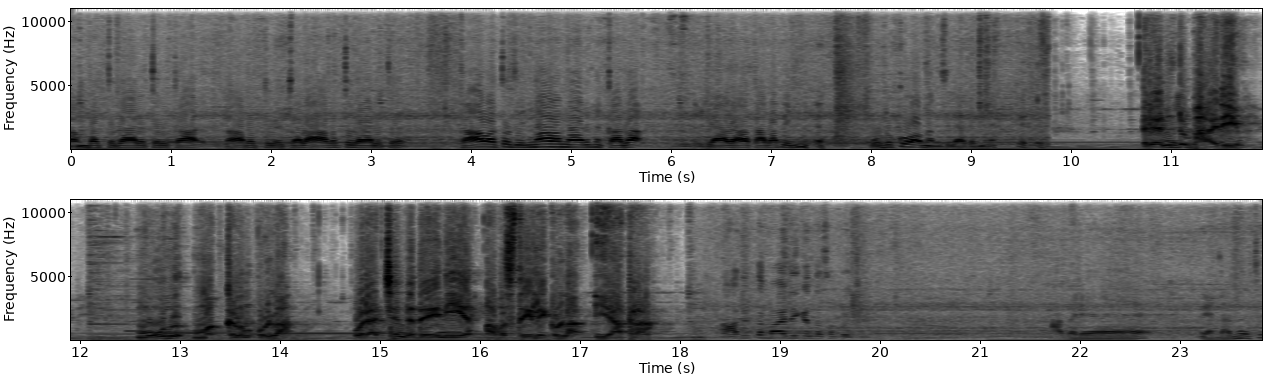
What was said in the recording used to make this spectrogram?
സമ്പത്ത് കാലത്ത് കാ- കാപത്ത് വെച്ചാൽ ആപത്ത് കാലത്ത് കാവത്ത് തിന്നാമെന്നായിരുന്നു കഥ. ആ കഥ പിന്നെ ഒടുക്കുവാ മനസ്സിലാക്കുന്നത്. രണ്ട് ഭാര്യയും മൂന്ന് മക്കളും ഉള്ള ഒരച്ഛന്റെ ദയനീയ അവസ്ഥയിലേക്കുള്ള യാത്ര. ആദ്യത്തെ ഭാര്യക്ക് എന്താ സംഭവിച്ചു അവർ വേണ്ടെന്ന് വെച്ചു.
